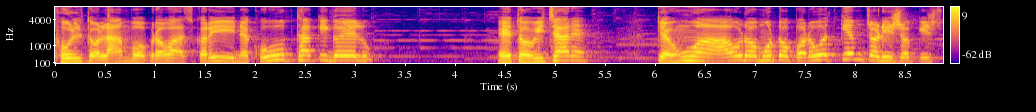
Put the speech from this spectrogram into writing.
ફૂલ તો લાંબો પ્રવાસ કરીને ખૂબ થાકી ગયેલું. એ તો વિચારે કે હું આ આવડો મોટો પર્વત કેમ ચડી શકીશ?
